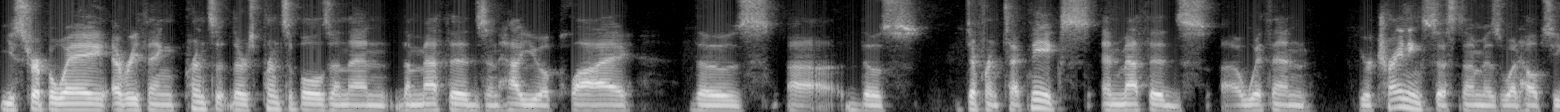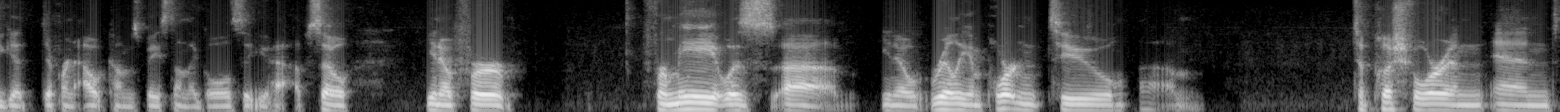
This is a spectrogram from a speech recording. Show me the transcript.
you strip away everything, there's principles and then the methods and how you apply those, uh, those different techniques and methods uh, within your training system is what helps you get different outcomes based on the goals that you have. So, you know, for, for me, it was, uh, you know, really important to, um, to push for and and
